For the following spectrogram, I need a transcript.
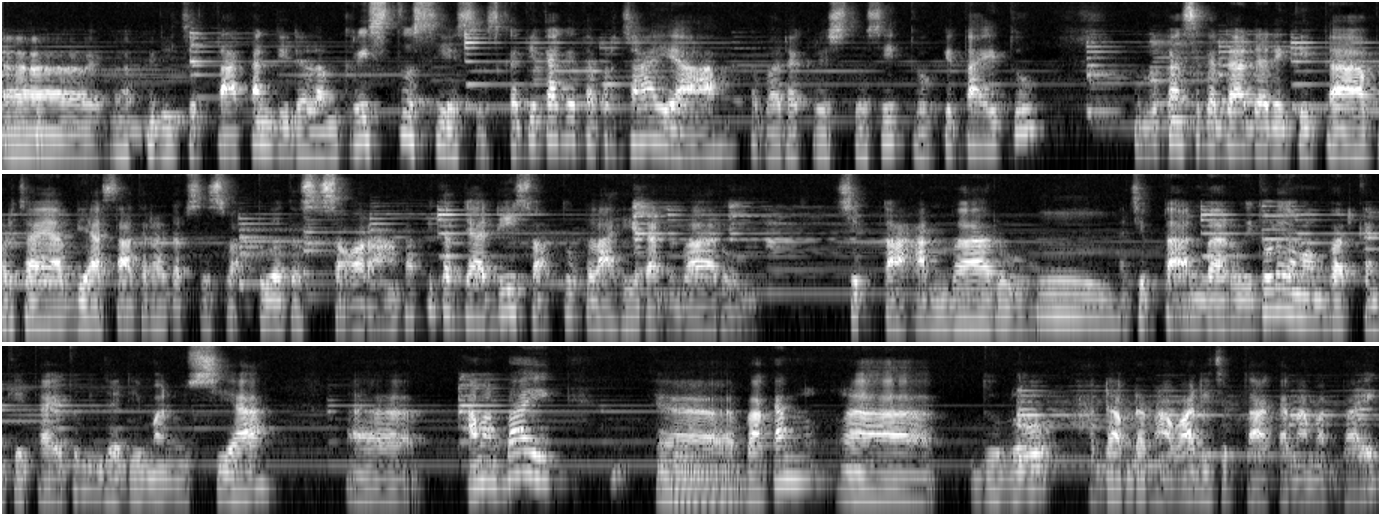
Uh, diciptakan di dalam Kristus Yesus. Ketika kita percaya kepada Kristus itu, kita itu bukan sekedar dari kita percaya biasa terhadap sesuatu atau seseorang, tapi terjadi suatu kelahiran baru, ciptaan baru. Hmm. Nah, ciptaan baru itulah yang membuatkan kita itu menjadi manusia uh, amat baik. Uh, hmm. Bahkan uh, dulu Adam dan Hawa diciptakan amat baik.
